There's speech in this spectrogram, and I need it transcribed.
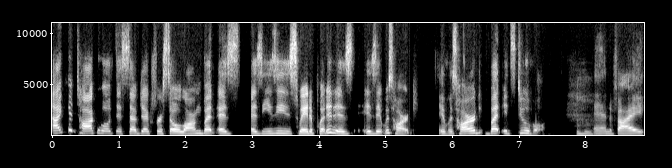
i could talk about this subject for so long but as as easiest way to put it is is it was hard. It was hard but it's doable. Mm-hmm. and if i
